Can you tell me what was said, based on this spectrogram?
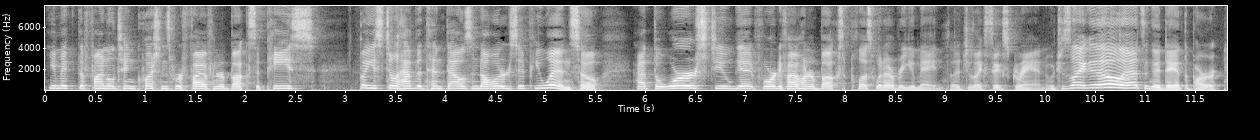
you make the final ten questions worth five hundred bucks a piece, but you still have the ten thousand dollars if you win. So at the worst, you get forty five hundred bucks plus whatever you made, which is like six grand, which is like oh, that's a good day at the park.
